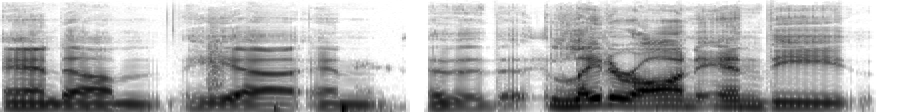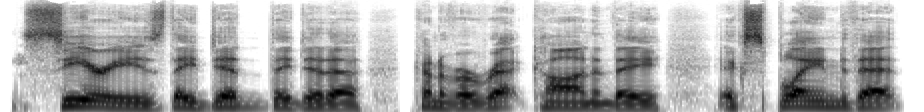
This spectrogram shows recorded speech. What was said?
And um he uh and uh, th- later on in the series they did they did a kind of a retcon and they explained that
